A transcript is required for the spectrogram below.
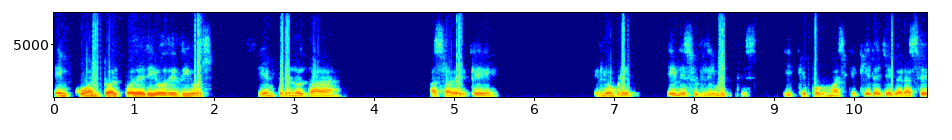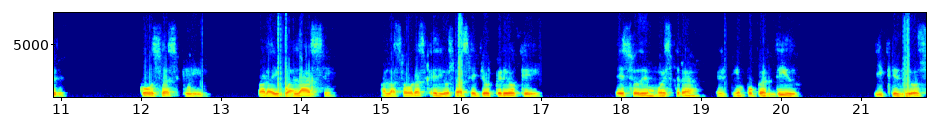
en cuanto al poderío de Dios siempre nos da a saber que el hombre tiene sus límites y que por más que quiera llegar a hacer cosas que para igualarse a las obras que Dios hace, yo creo que eso demuestra el tiempo perdido y que Dios,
